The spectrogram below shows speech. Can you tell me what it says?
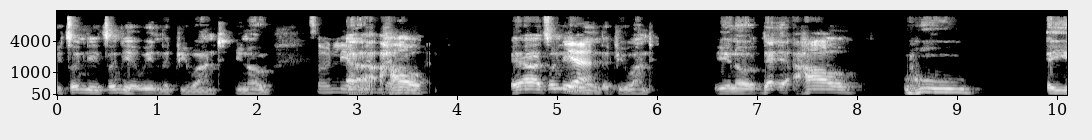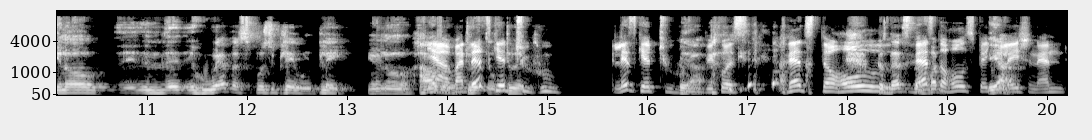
it's only it's only a win that we want. You know. It's only a Uh, how-. Yeah, it's only Yeah. a win that we want. You know, that how who you know whoever's supposed to play will play. You know how yeah, but let's get to who. Let's get to who Yeah. because that's the whole that's that's the, the whole speculation and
